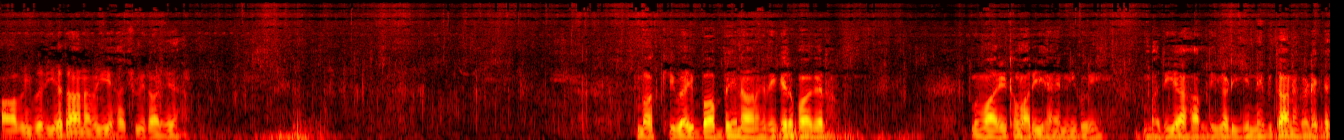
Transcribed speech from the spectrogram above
ਆ ਵੀ ਵਧੀਆ ਧਾਨ ਆ ਵੀ ਇਹ ਹਸ਼ਵੀਰ ਵਾਲੇ ਆ। ਬਾਕੀ ਬਾਈ ਬਾਬੇ ਨਾਨਕ ਦੀ ਕਿਰਪਾ ਕਰ। ਬਿਮਾਰੀ ਠਮਾਰੀ ਹੈ ਨਹੀਂ ਕੋਈ। ਵਧੀਆ ਹਾਲ ਦੀ ਘੜੀ ਜਿੰਨੇ ਵੀ ਧਾਨ ਖੜੇ ਆ।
